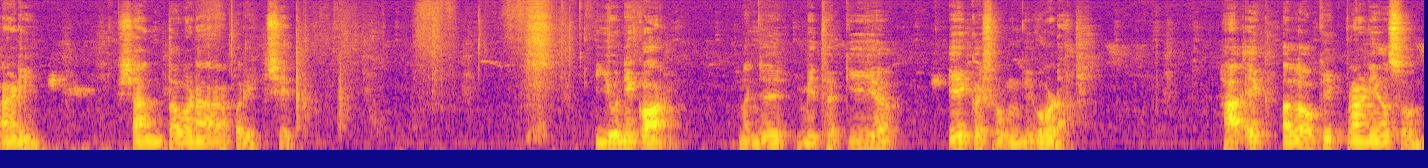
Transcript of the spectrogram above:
आणि शांतवणारा परिच्छेद. युनिकॉर्न म्हणजे मिथकीय एकशृंगी घोडा. हा एक अलौकिक प्राणी असून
